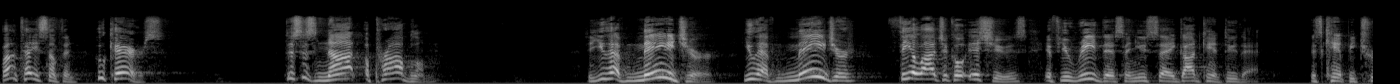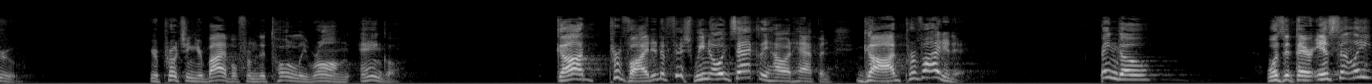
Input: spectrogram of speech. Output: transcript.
But I'll tell you something who cares? This is not a problem. So you have major, you have major theological issues if you read this and you say, God can't do that. This can't be true. You're approaching your Bible from the totally wrong angle. God provided a fish. We know exactly how it happened. God provided it. Bingo. Was it there instantly?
